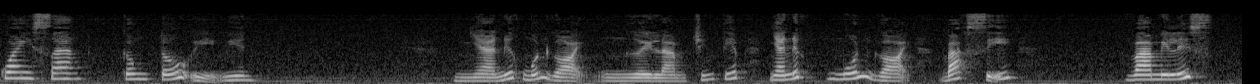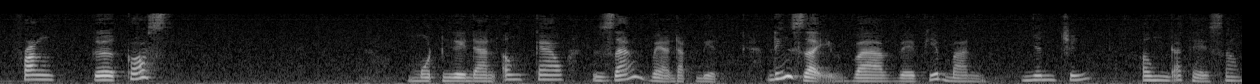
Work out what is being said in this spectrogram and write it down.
quay sang công tố ủy viên. Nhà nước muốn gọi người làm chứng tiếp, nhà nước muốn gọi bác sĩ Vamilis Frankerkos Một người đàn ông cao, dáng vẻ đặc biệt, đứng dậy và về phía bàn nhân chứng. Ông đã thề xong.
